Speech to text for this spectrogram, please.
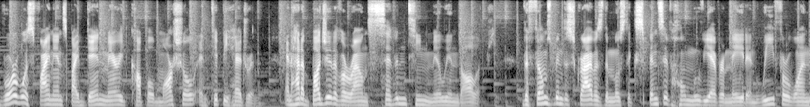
Roar was financed by then married couple Marshall and Tippi Hedren, and had a budget of around $17 million. The film's been described as the most expensive home movie ever made, and we, for one,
